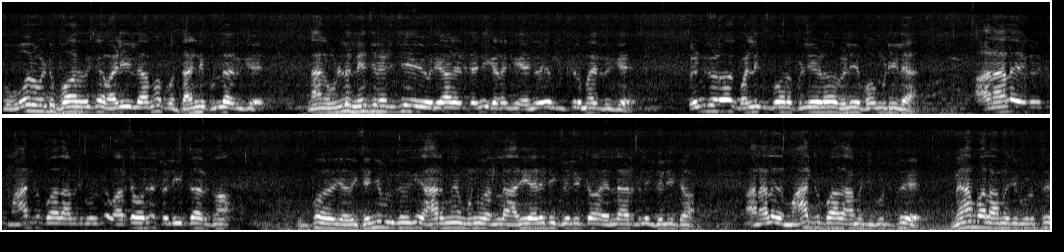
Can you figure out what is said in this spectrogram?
இப்போ ஊர் விட்டு போகிறதுக்கு வழி இல்லாமல் இப்போ தண்ணி ஃபுல்லாக இருக்கு. நாங்கள் உள்ள நீச்சல் அடித்து ஒரு ஏழு அடி தண்ணி கிடக்கு. எங்களே நிற்கிற மாதிரி இருக்கு. பெண்களோ பள்ளிக்கு போகிற பிள்ளைகளோ வெளியே போக முடியல. அதனால எங்களுக்கு மாற்று பாதை அமைச்சு கொடுத்து வருஷம் வருஷம் சொல்லிக்கிட்டு தான் இருக்கோம். இப்போ அது செஞ்சு கொடுக்கறதுக்கு யாருமே முன் வரல. அதிகாரிகிட்டையும் சொல்லிட்டோம். எல்லா இடத்துலையும் சொல்லிட்டோம். அதனால இது மாற்று பாதை அமைச்சு கொடுத்து மேம்பாலம் அமைச்சு கொடுத்து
